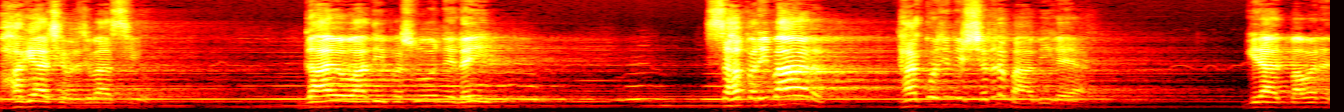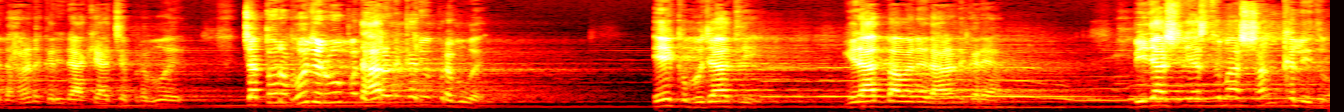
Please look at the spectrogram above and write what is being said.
ભાગ્યા છે વ્રજવાસીઓ ગાયો આદિ પશુઓને લઈ સહપરિવાર ઠાકોરજીની શરણમાં આવી ગયા. ગિરાજ બાબાને ધારણ કરી રાખ્યા છે પ્રભુએ. ચતુર્ભુજ રૂપ ધારણ કર્યું પ્રભુએ. એક ભુજાથી ગિરાજ બાબાને ધારણ કર્યા. બીજા શ્રી અસ્ત્રમાં શંખ લીધો.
